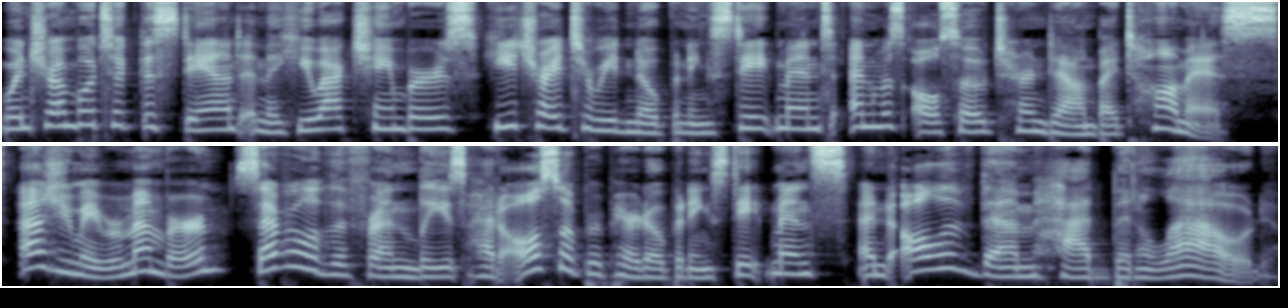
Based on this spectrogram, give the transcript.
When Trumbo took the stand in the HUAC chambers, he tried to read an opening statement and was also turned down by Thomas. As you may remember, several of the friendlies had also prepared opening statements, and all of them had been allowed.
